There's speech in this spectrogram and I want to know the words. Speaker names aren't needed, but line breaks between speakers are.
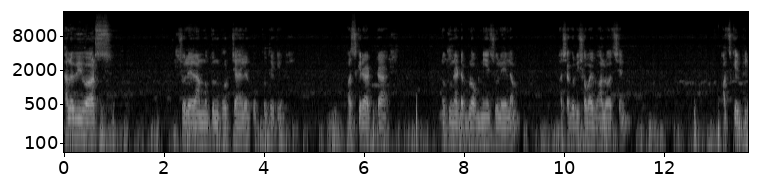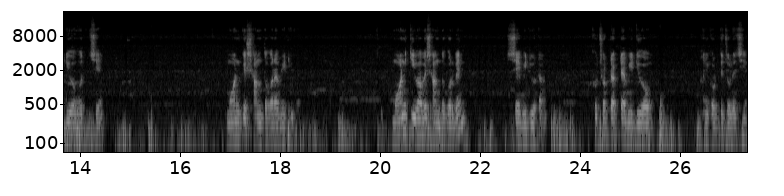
Hello viewers, চলে এলাম নতুন ভোট চ্যানেলের পক্ষ থেকে। আজকের একটা নতুন একটা ব্লগ নিয়ে চলে এলাম। আশা করি সবাই ভালো আছেন। আজকের ভিডিও হচ্ছে মনকে শান্ত করা ভিডিও। মন কীভাবে শান্ত করবেন সেই ভিডিওটা। খুব ছোট্ট একটা ভিডিও আমি করতে চলেছি।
